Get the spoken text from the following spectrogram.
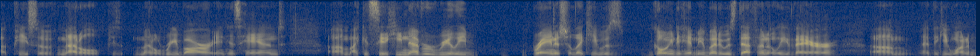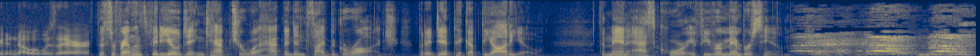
a piece of metal, metal rebar in his hand. Um, I could see he never really brandished it like he was going to hit me, but it was definitely there. Um, I think he wanted me to know it was there. The surveillance video didn't capture what happened inside the garage, but it did pick up the audio. The man asked Core if he remembers him. No, no,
